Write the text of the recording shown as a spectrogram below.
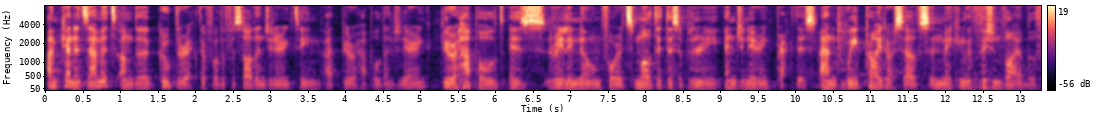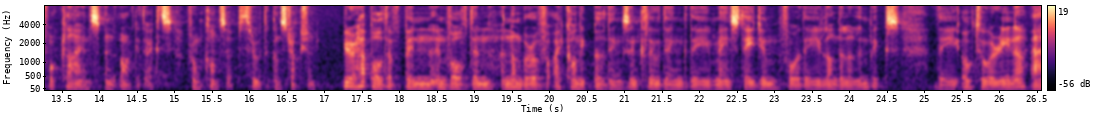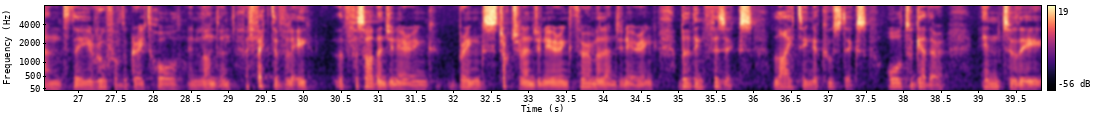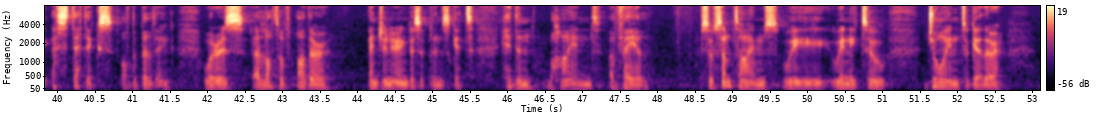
I'm Kenneth Zammit. I'm the group director for the facade engineering team at Buro Happold Engineering. Buro Happold is really known for its multidisciplinary engineering practice, and we pride ourselves in making the vision viable for clients and architects from concept through to construction. Buro Happold have been involved in a number of iconic buildings, including the main stadium for the London Olympics, the O2 Arena, and the roof of the Great Hall in London. Effectively, the facade engineering brings structural engineering, thermal engineering, building physics, lighting, acoustics all together into the aesthetics of the building, whereas a lot of other engineering disciplines get hidden behind a veil. So sometimes we, we need to join together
